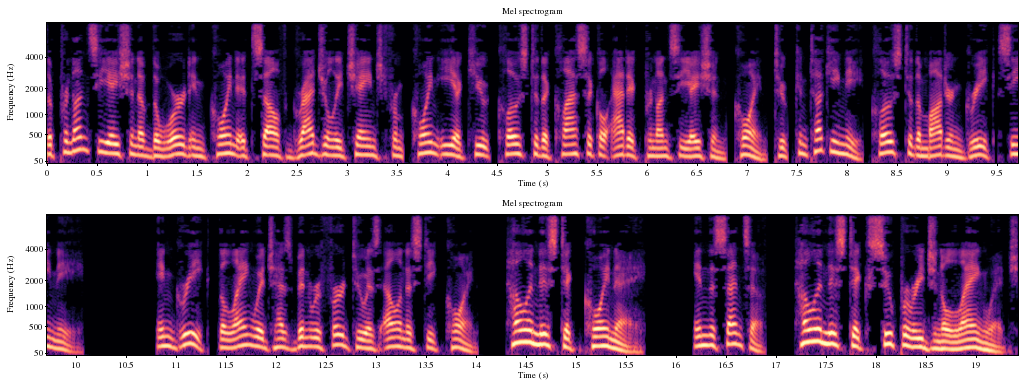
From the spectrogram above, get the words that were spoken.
The pronunciation of the word in Koine itself gradually changed from Koine e acute close to the classical Attic pronunciation Koine to Kentucky ni close to the modern Greek ni. In Greek, the language has been referred to as Hellenistic Koine, Hellenistic Koine, in the sense of Hellenistic superregional language.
